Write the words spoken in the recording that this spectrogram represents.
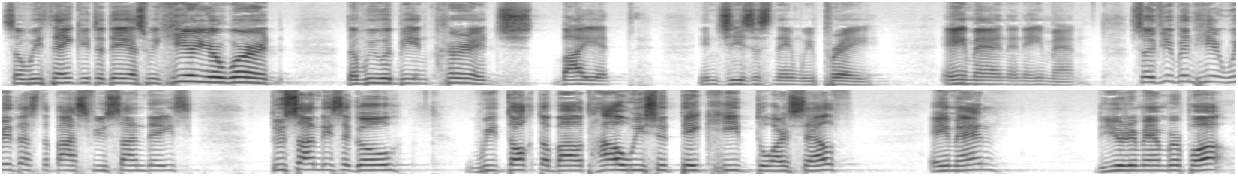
So we thank you today as we hear your word that we would be encouraged by it. In Jesus' name we pray. Amen and amen. So if you've been here with us the past few Sundays, two Sundays ago, we talked about how we should take heed to ourselves. Amen? Do you remember po?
